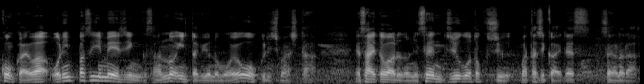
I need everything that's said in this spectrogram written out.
今回はオリンパスイメージングさんのインタビューの模様をお送りしました。サイトワールド2015特集。また次回です。さよなら。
